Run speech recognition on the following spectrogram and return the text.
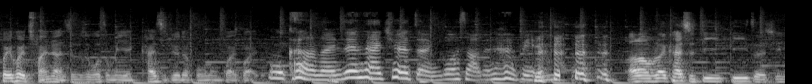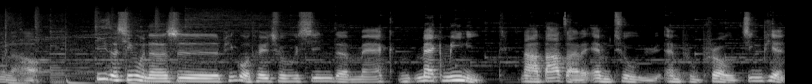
会会传染？是不是？我怎么也开始觉得喉咙怪怪的？不可能，你之前才确诊过，少在那边。好了，我们来开始第一第一则新闻了啊。第一则新闻呢是苹果推出新的 Mac Mac Mini。那搭载了 M2 与 M2 Pro 晶片，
